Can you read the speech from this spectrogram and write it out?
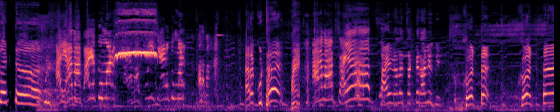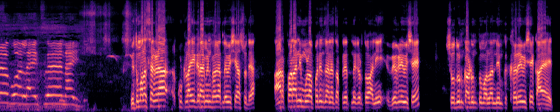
कुठून? अरे हा बाप अरे तू मार. पोलीस अरे तू मार. अरे बाप. अरे कुठं? अरे बाप साहेब. साहेबाला चक्कर आली होती. खोट. खोट बोलायचं नाही. मी तुम्हाला सगळ्या कुठलाही ग्रामीण भागातला विषय असू द्या आरपार आणि मुळापर्यंत जाण्याचा प्रयत्न करतो आणि वेगळे विषय शोधून काढून तुम्हाला नेमकं खरे विषय काय आहेत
